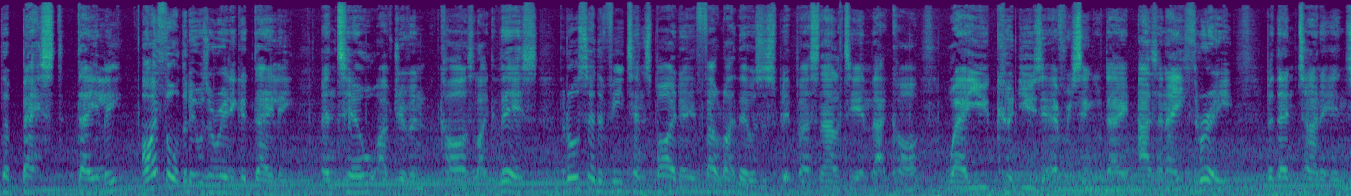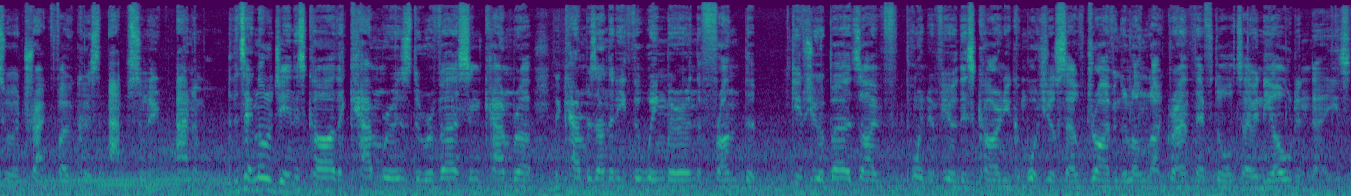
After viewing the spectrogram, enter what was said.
the best daily. I thought that it was a really good daily until I've driven cars like this, but also the V10 Spider. It felt like there was a split personality in that car where you could use it every single day as an A3, but then turn it into a track focused absolute animal. The technology in this car, the cameras, the reversing camera, the cameras underneath the wing mirror and the front that gives you a bird's eye point of view of this car and you can watch yourself driving along like Grand Theft Auto in the olden days.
